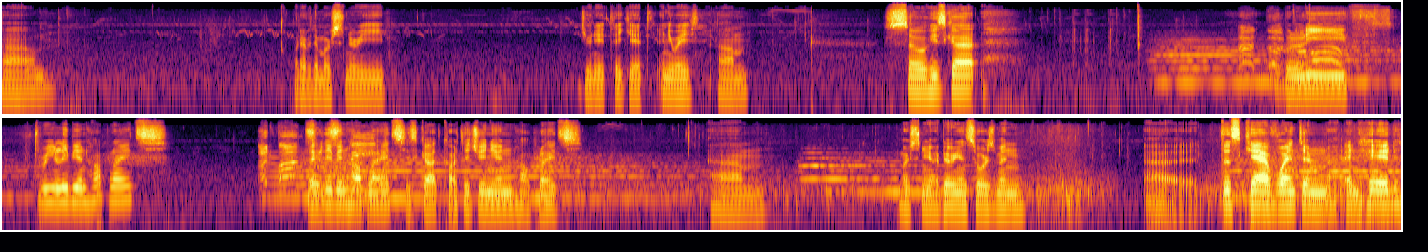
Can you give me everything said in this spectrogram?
um, whatever the mercenary unit they get. Anyway, um, so he's got I believe three Libyan hoplites. Three Libyan hoplites. He's got Carthaginian hoplites. Um, mercenary Iberian swordsman, uh, this cav went and, and hid.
